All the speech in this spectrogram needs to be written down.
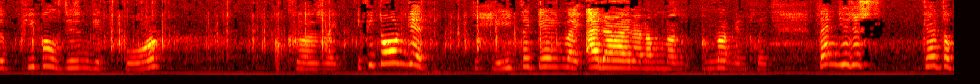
the people didn't get bored because like if you don't get hate the game like I died and I'm not I'm not gonna play then you just get the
